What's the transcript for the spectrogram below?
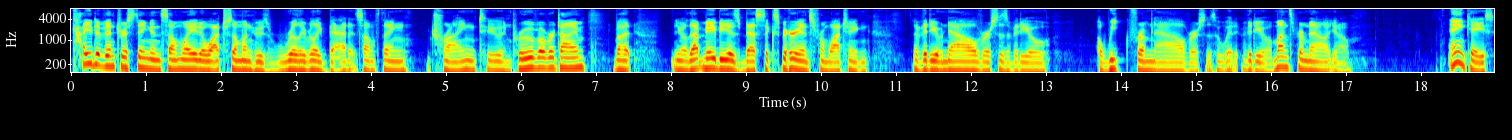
kind of interesting in some way to watch someone who's really really bad at something trying to improve over time. But, you know, that may be his best experience from watching a video now versus a video a week from now versus a video a month from now, you know. Any case,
